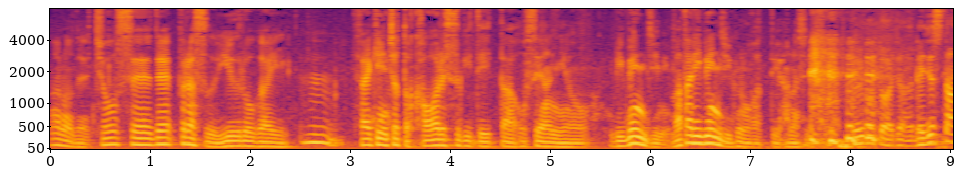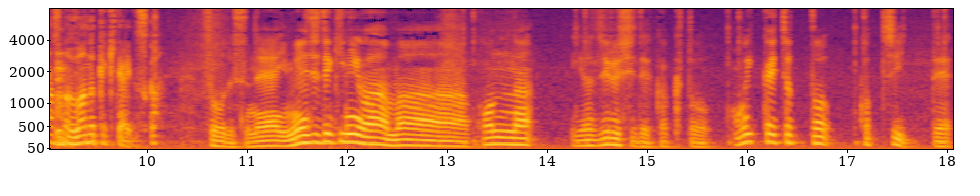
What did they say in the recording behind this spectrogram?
なので調整でプラスユーロ買い、うん、最近ちょっと変わりすぎていたオセアニアをリベンジにまたリベンジいくのかっていう話ですねということはじゃあレジスタンスの上抜け期待ですか？そうですね。イメージ的にはまあこんな矢印で書くともう一回ちょっとこっち行って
